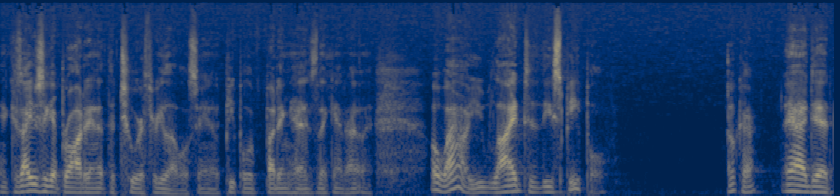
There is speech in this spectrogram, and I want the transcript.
Because I usually get brought in at the two or three levels. You know, people are butting heads thinking, uh, oh, wow, you lied to these people. Okay. Yeah, I did.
